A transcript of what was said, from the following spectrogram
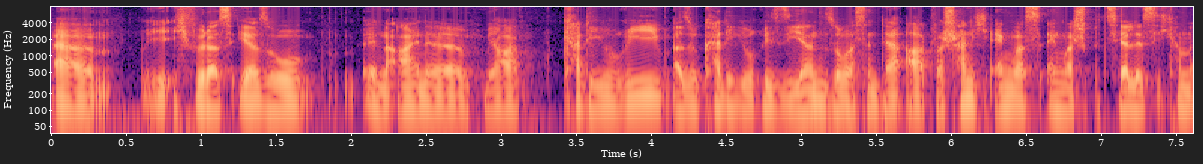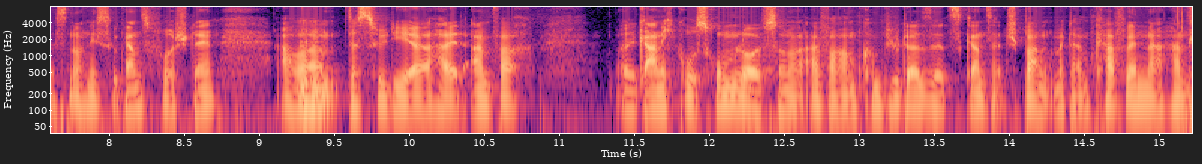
Ähm, ich würde das eher so in eine ja, Kategorie, also kategorisieren, sowas in der Art. Wahrscheinlich irgendwas, irgendwas Spezielles, ich kann mir das noch nicht so ganz vorstellen. Aber Mhm. dass du dir halt einfach äh, gar nicht groß rumläufst, sondern einfach am Computer sitzt, ganz entspannt mit deinem Kaffee in der Hand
